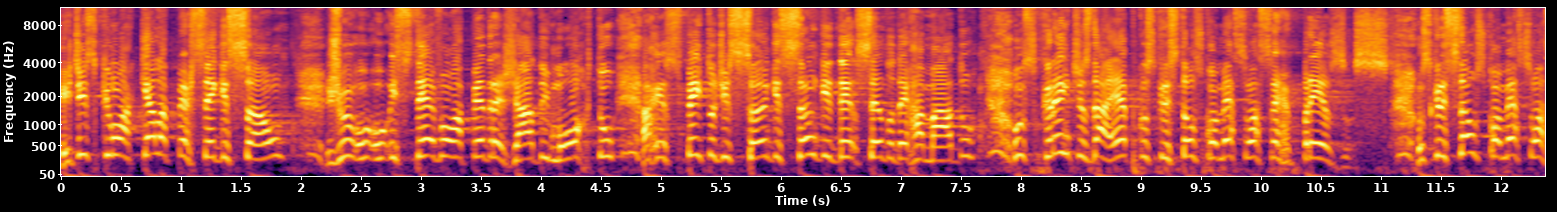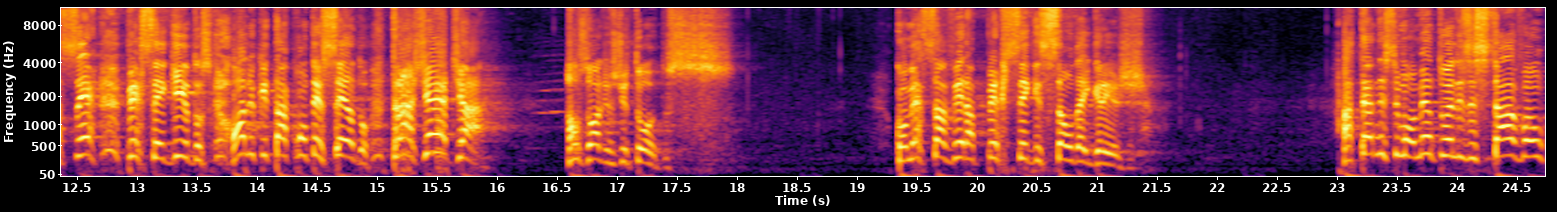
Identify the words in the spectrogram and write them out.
E diz que com aquela perseguição, Estevão apedrejado e morto, a respeito de sangue, sangue sendo derramado, os crentes da época, os cristãos começam a ser presos, os cristãos começam a ser perseguidos. Olha o que está acontecendo: tragédia aos olhos de todos. Começa a ver a perseguição da igreja. Até nesse momento eles estavam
